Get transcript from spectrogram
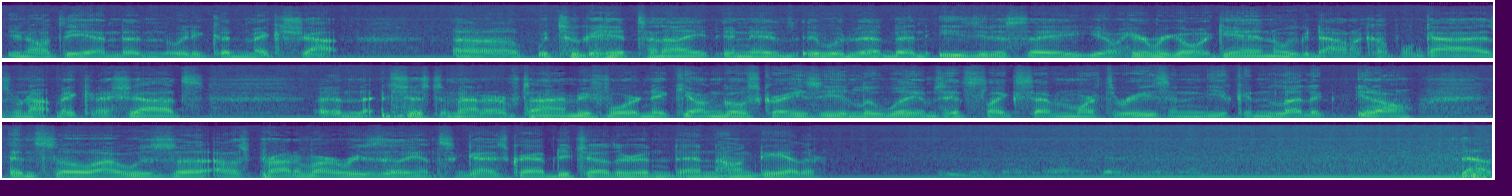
you know, at the end, and we couldn't make a shot. Uh, we took a hit tonight, and it, it, would have been easy to say, you know, here we go again. We go down a couple guys. We're not making our shots. And it's just a matter of time before Nick Young goes crazy and Lou Williams hits like seven more threes, and you can let it, you know. And so I was uh, I was proud of our resilience. And guys grabbed each other and, and hung together. Now,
